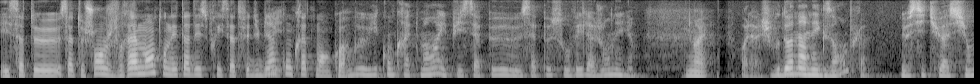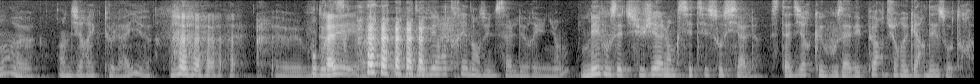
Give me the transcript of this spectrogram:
et ça te, ça te change vraiment ton état d'esprit, ça te fait du bien Oui. concrètement, quoi. Oui, oui, concrètement. Et puis ça peut, ça peut sauver la journée. hein. Ouais. Voilà, je vous donne un exemple de situation euh, en direct live. Euh, Ou vous, devez, voilà, vous devez entrer dans une salle de réunion, mais vous êtes sujet à l'anxiété sociale, c'est-à-dire que vous avez peur du regard des autres.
